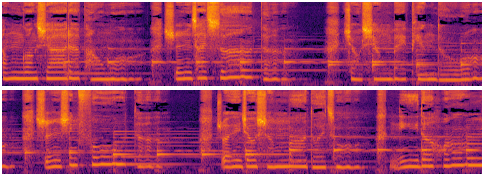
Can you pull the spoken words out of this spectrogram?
阳光下的泡沫是彩色的，就像被骗的我是幸福的，追究什么对错？你的谎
